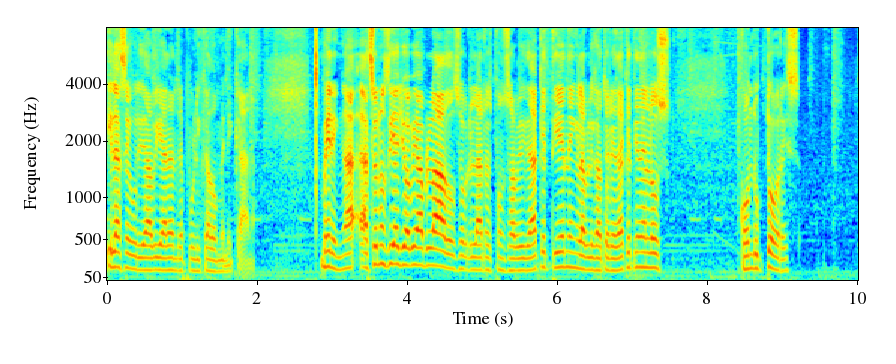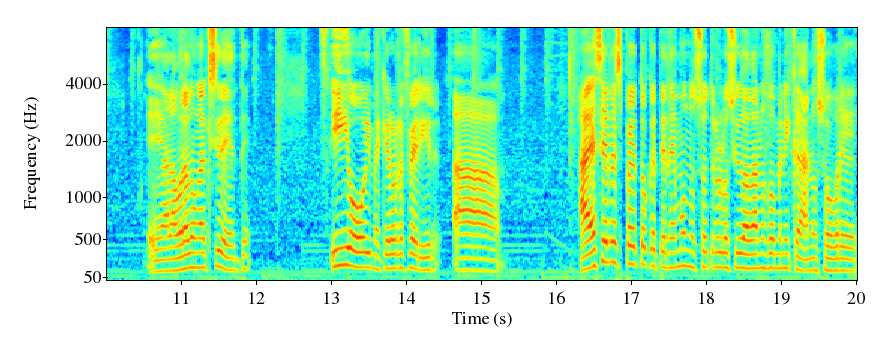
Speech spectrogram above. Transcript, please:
y la seguridad vial en República Dominicana. Miren, hace unos días yo había hablado sobre la responsabilidad que tienen, la obligatoriedad que tienen los conductores eh, a la hora de un accidente. Y hoy me quiero referir a, a ese respeto que tenemos nosotros los ciudadanos dominicanos sobre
